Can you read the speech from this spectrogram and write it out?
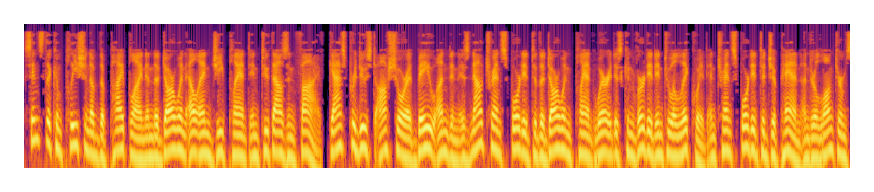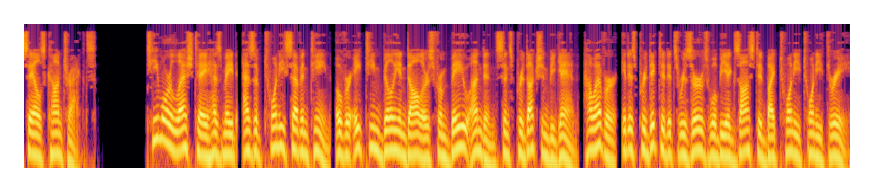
Since the completion of the pipeline and the Darwin LNG plant in 2005, gas produced offshore at Bayu Undan is now transported to the Darwin plant where it is converted into a liquid and transported to Japan under long-term sales contracts. Timor-Leste has made, as of 2017, over $18 billion from Bayu Undan since production began, however, it is predicted its reserves will be exhausted by 2023.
